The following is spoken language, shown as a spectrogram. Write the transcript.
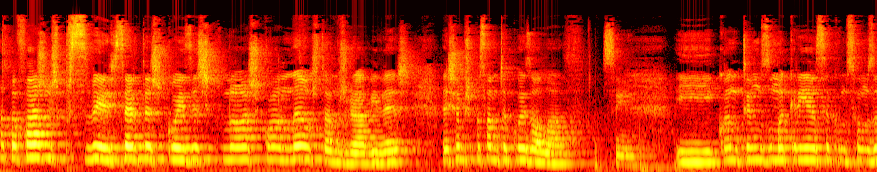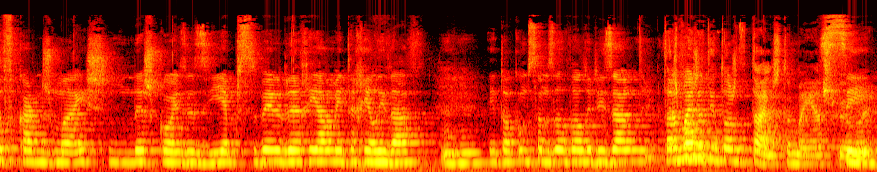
opa, faz-nos perceber certas coisas que nós, quando não estamos grávidas, deixamos passar muita coisa ao lado. Sim. E quando temos uma criança, começamos a focar-nos mais nas coisas e a perceber realmente a realidade. Uhum. Então começamos a valorizar. Estás mais atento aos detalhes também, acho Sim, eu, não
